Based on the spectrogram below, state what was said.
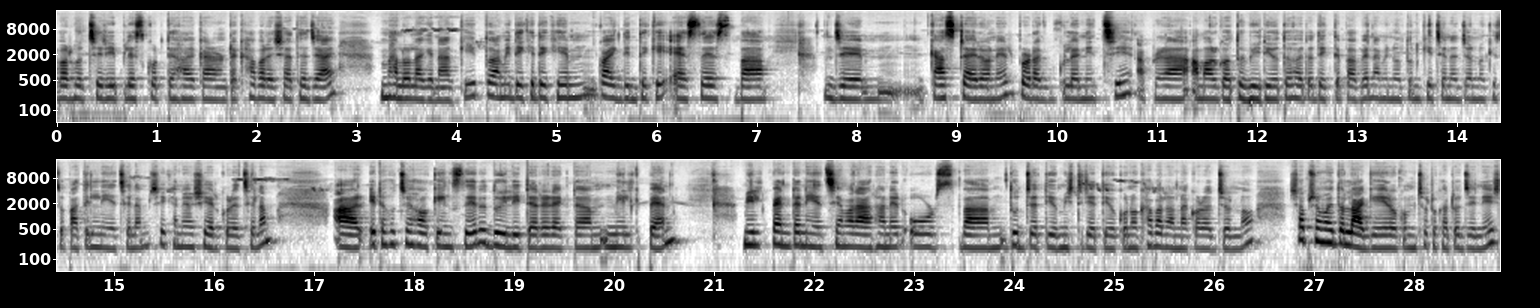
আবার হচ্ছে রিপ্লেস করতে হয়, কারণ ওটা খাবারের সাথে যায়, ভালো লাগে না আর কি। তো আমি দেখে দেখে কয়েকদিন থেকে এস এস বা যে কাস্ট আয়রনের প্রোডাক্টগুলো নিচ্ছি। আপনারা আমার গত ভিডিওতে হয়তো দেখতে পাবেন, আমি নতুন কিচেনের জন্য কিছু পাতিল নিয়েছিলাম, সেখানেও শেয়ার করেছিলাম। আর এটা হচ্ছে হকিংসের দুই লিটারের একটা মিল্ক প্যান মিল্ক প্যানটা নিয়েছি আমার আরহানের ওটস বা দুধ জাতীয়, মিষ্টি জাতীয় কোনো খাবার রান্না করার জন্য। সব সময় তো লাগে এরকম ছোটোখাটো জিনিস।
